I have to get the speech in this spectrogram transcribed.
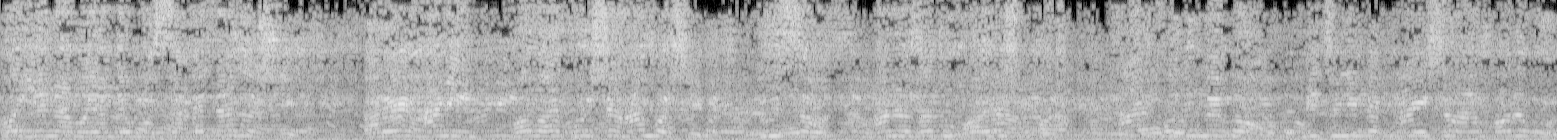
ما یه نماینده مستقل نداشتیم. برای همین ما باید پشت هم باشیم. دوستان من ازتون خواهش می‌کنم. هر کدوم ما می‌تونیم به پنج تا همکارمون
